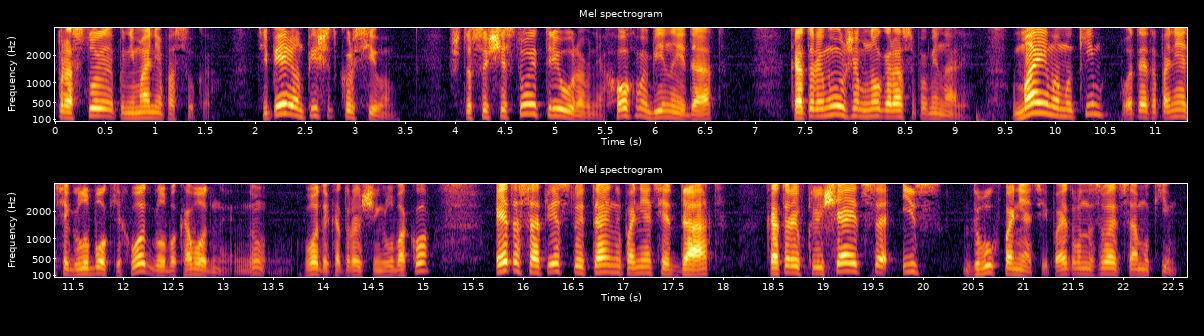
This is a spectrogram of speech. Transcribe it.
простое понимание посука. Теперь он пишет курсивом, что существует три уровня – хохма, бина и дат, которые мы уже много раз упоминали. Маим и муким, вот это понятие глубоких вод, глубоководные, ну, воды, которые очень глубоко, это соответствует тайну понятия дат, которое включается из двух понятий, поэтому называется амуким –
